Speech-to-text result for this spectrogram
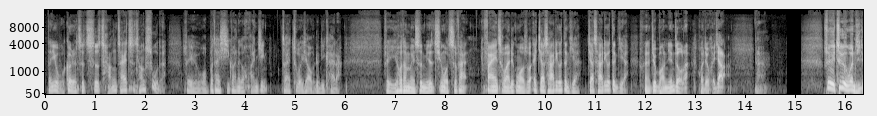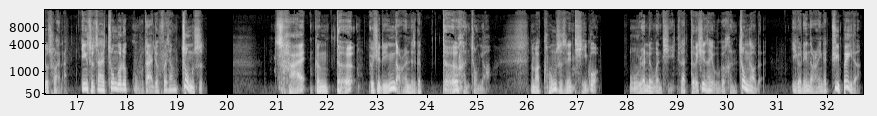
但因为我个人是吃长斋、吃长素的，所以我不太习惯那个环境。再坐一下我就离开了。所以以后他每次每次请我吃饭，饭一吃完就跟我说：“哎，加茶你给我登记啊，加茶你给我登记啊。”就把我撵走了，我就回家了。啊，所以这个问题就出来了。因此，在中国的古代就非常重视才跟德，尤其领导人的这个德很重要。那么孔子曾经提过。五人的问题，就在德性上有五个很重要的，一个领导人应该具备的，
